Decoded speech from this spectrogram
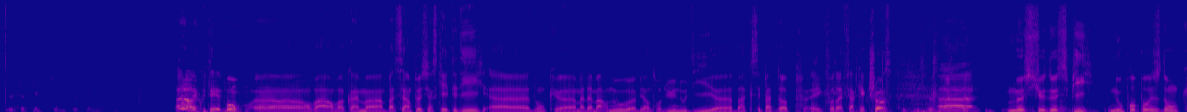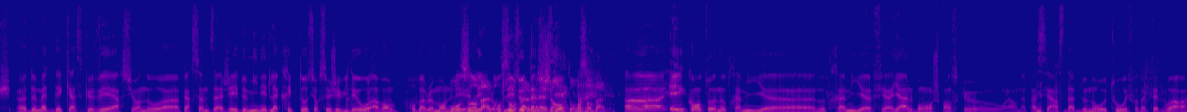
Alors écoutez, bon, euh, on, va, on va quand même euh, passer un peu sur ce qui a été dit. Euh, donc euh, Madame Arnoux, bien entendu, nous dit euh, bah, que c'est pas top et qu'il faudrait faire quelque chose. Euh, Monsieur De Spi nous propose donc euh, de mettre des casques VR sur nos euh, personnes âgées et de miner de la crypto sur ce jeu vidéo avant probablement de On les, s'emballe, on s'emballe, euthanasier. chante, on s'emballe. Euh, et quant à notre ami, euh, notre ami Ferial, bon, je pense que voilà, on a passé un stade de non-retour. Il faudrait peut-être voir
